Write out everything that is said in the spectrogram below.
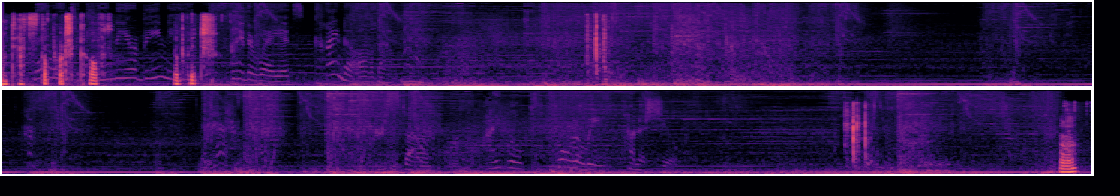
Und jetzt Stopwatch gekauft. Der Bitch. Either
